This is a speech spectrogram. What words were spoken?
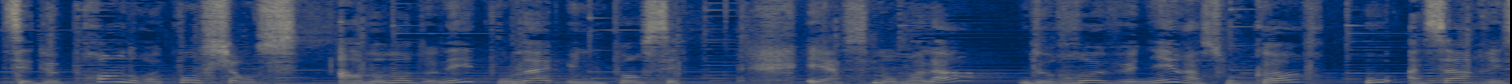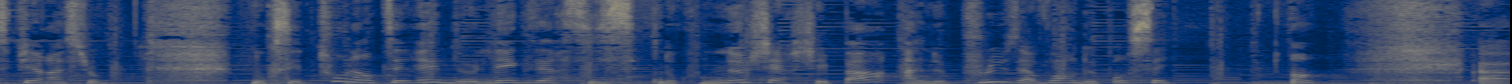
c'est de prendre conscience à un moment donné qu'on a une pensée. Et à ce moment-là, de revenir à son corps ou à sa respiration. Donc c'est tout l'intérêt de l'exercice. Donc ne cherchez pas à ne plus avoir de pensée. Hein. Euh,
